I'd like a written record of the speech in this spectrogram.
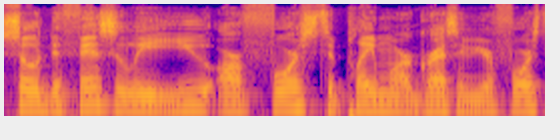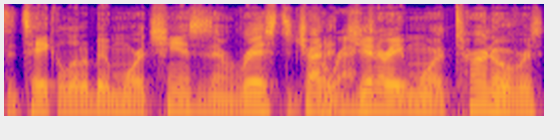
so defensively you are forced to play more aggressive you're forced to take a little bit more chances and risks to try Correct. to generate more turnovers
